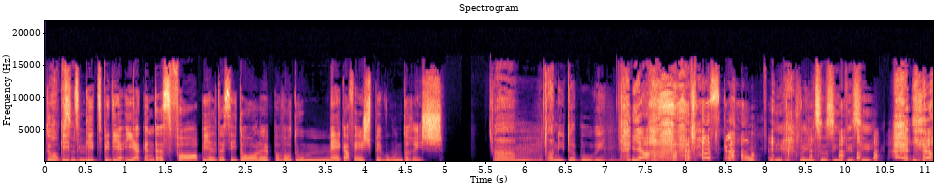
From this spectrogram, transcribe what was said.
Du, Absolut. gibt's bei dir irgendein Vorbild, ein Idol, jemand, wo du mega fest bewunderst? Ähm, Anita Buri. Ja, das glaube Ich will so sein wie sie. ich. Ja.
